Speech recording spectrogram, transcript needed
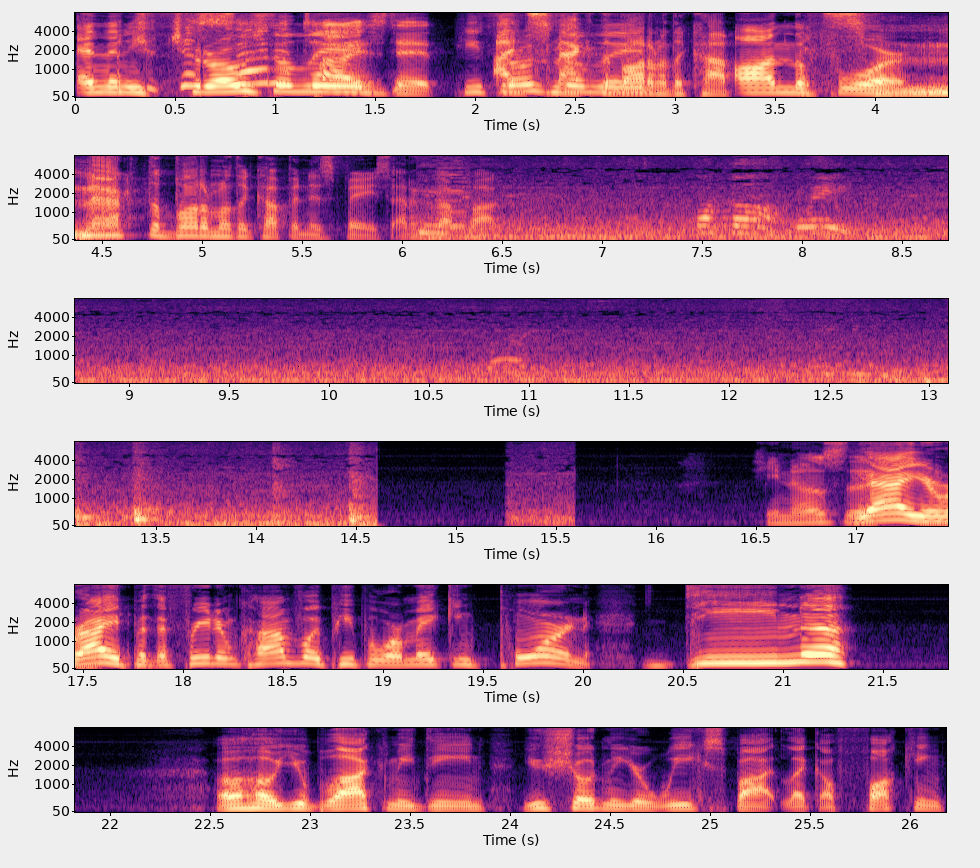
And then he throws the lid. it. He I'd throws smack the, lid bottom of the cup on the I'd floor. Smack the bottom of the cup in his face. I don't give a fuck. Fuck off, wait. He knows that. Yeah, you're right. But the Freedom Convoy people were making porn. Dean. Oh, you blocked me, Dean. You showed me your weak spot like a fucking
